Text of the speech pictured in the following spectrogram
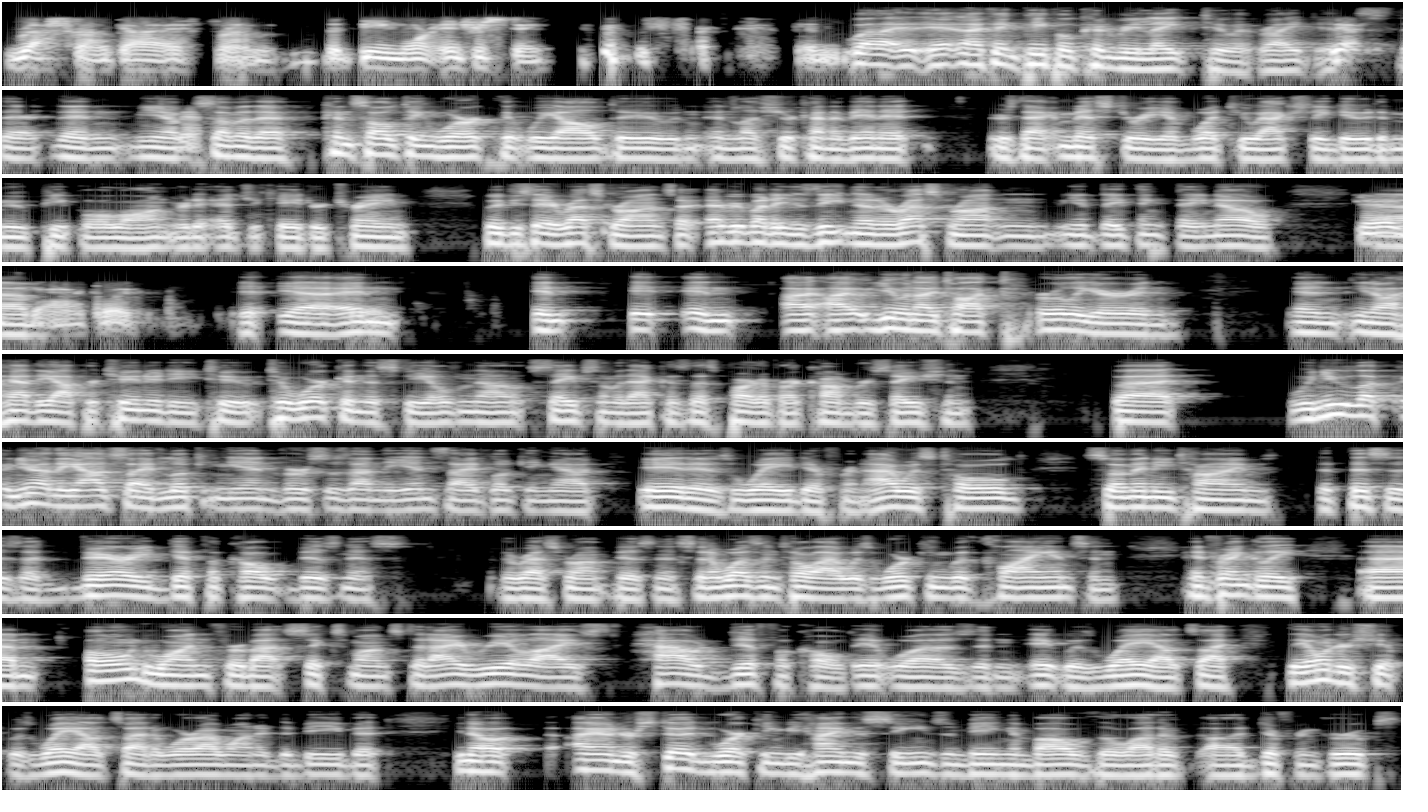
restaurant guy from being more interesting. and, well, and I think people can relate to it, right? It's yeah. that then you know yeah. some of the consulting work that we all do, unless you're kind of in it, there's that mystery of what you actually do to move people along or to educate or train. But if you say restaurants, everybody is eating at a restaurant and you know, they think they know. Yeah, Exactly. Um, yeah, and and it and I, I you and I talked earlier and and you know I had the opportunity to to work in this field and I'll save some of that because that's part of our conversation. But when you look when you're on the outside looking in versus on the inside looking out, it is way different. I was told so many times that this is a very difficult business, the restaurant business, and it wasn't until I was working with clients and and frankly um, owned one for about six months that I realized how difficult it was, and it was way outside. The ownership was way outside of where I wanted to be, but you know, I understood working behind the scenes and being involved with a lot of uh, different groups.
